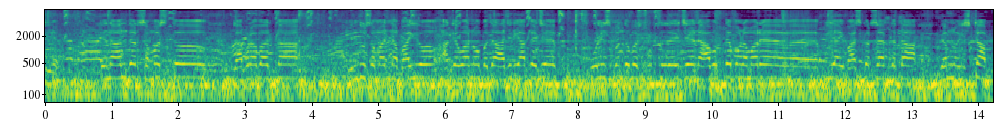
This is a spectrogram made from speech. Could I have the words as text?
છીએ. તેના અંદર સમસ્ત જાફરાબાદના હિન્દુ સમાજના ભાઈઓ, આગેવાનો બધા હાજરી આપે છે. પોલીસ બંદોબસ્ત ચુસ્ત રહે છે અને આ વખતે પણ અમારે પીઆઈ ભાસ્કર સાહેબ તથા તેમનો સ્ટાફ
